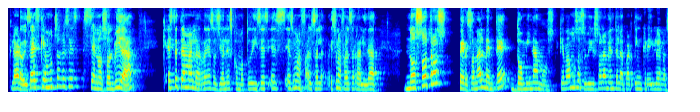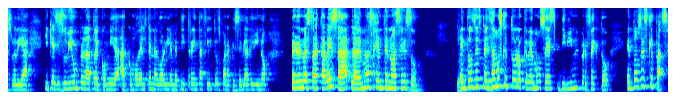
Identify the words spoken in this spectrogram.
Claro, y sabes que muchas veces se nos olvida que este tema de las redes sociales, como tú dices, es, es, una, falsa, es una falsa realidad. Nosotros personalmente dominamos que vamos a subir solamente la parte increíble de nuestro día y que si subí un plato de comida, acomodé el tenedor y le metí 30 filtros para que se vea divino, pero en nuestra cabeza la demás gente no hace eso. Entonces pensamos que todo lo que vemos es divino y perfecto. Entonces, ¿qué pasa?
